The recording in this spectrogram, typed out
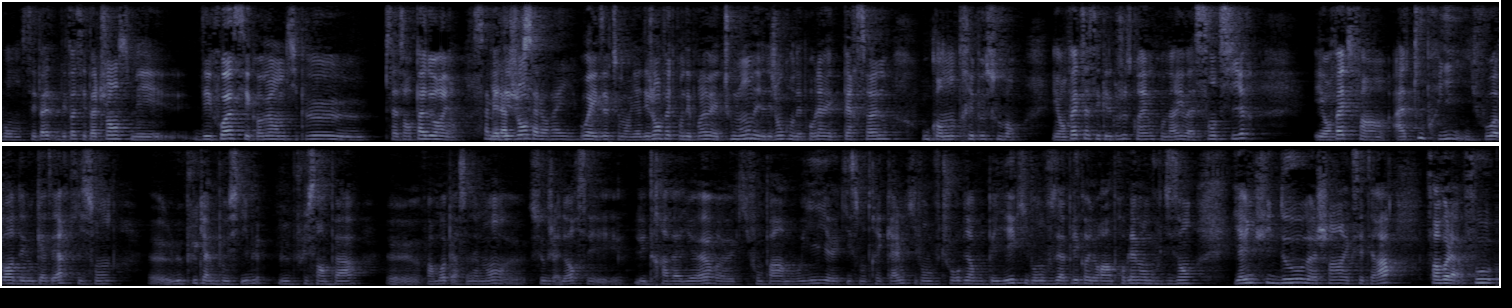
bon, c'est pas, des fois c'est pas de chance, mais des fois c'est quand même un petit peu, ça sort pas de rien. Ça Il y met a la des gens- à l'oreille. Ouais, exactement. Il y a des gens en fait qui ont des problèmes avec tout le monde et il y a des gens qui ont des problèmes avec personne ou qui en ont très peu souvent. Et en fait, ça c'est quelque chose quand même qu'on arrive à sentir. Et en fait, enfin, à tout prix, il faut avoir des locataires qui sont euh, le plus calme possible, le plus sympa. Euh, Enfin, moi personnellement, euh, ceux que j'adore, c'est les travailleurs euh, qui font pas un bruit, euh, qui sont très calmes, qui vont toujours bien vous payer, qui vont vous appeler quand il y aura un problème en vous disant il y a une fuite d'eau, machin, etc. Enfin voilà, faut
